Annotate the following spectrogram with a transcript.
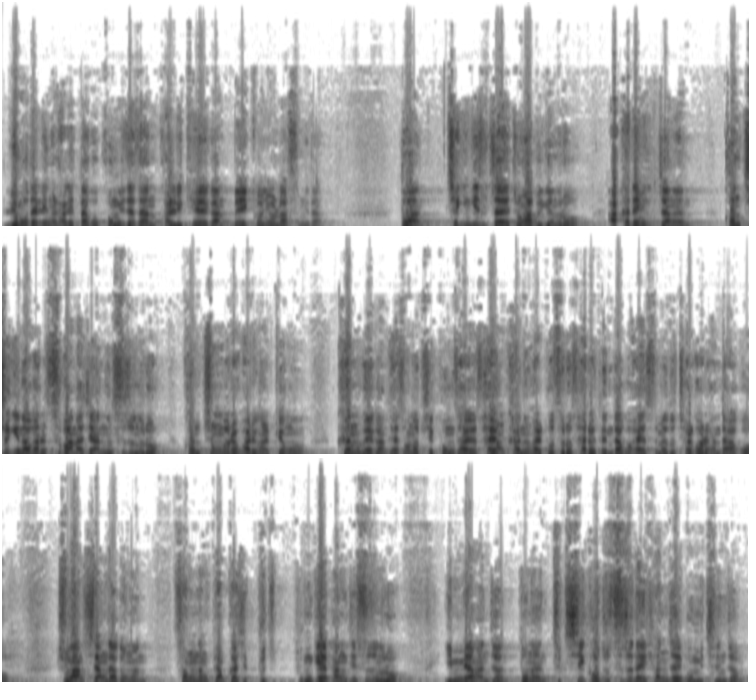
리모델링을 하겠다고 공유재산 관리 계획안 매입건이 올라왔습니다. 또한 책임 기술자의 종합 의견으로 아카데미 극장은 건축 인허가를 수반하지 않는 수준으로 건축물을 활용할 경우 큰 외관 훼손 없이 공사하여 사용 가능할 것으로 사료된다고 하였음에도 철거를 한다 하고 중앙시장 나동은 성능 평가 시 부- 붕괴 방지 수준으로 인명 안전 또는 즉시 거주 수준에 현저히 못 미치는 점,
